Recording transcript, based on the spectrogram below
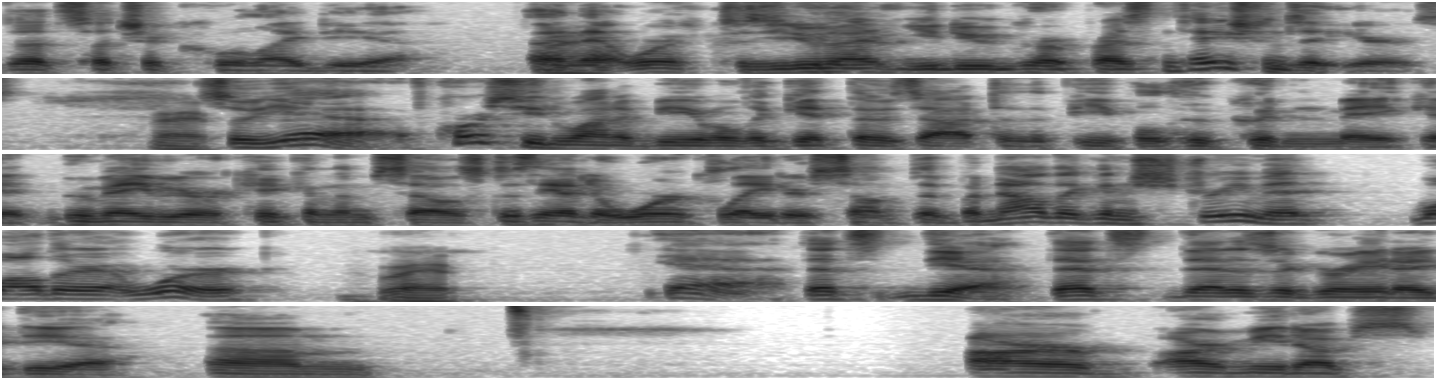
that's such a cool idea and that works because you do you do presentations at yours. Right. So yeah, of course you'd want to be able to get those out to the people who couldn't make it, who maybe are kicking themselves because they had to work late or something. But now they can stream it while they're at work. Right. Yeah, that's yeah, that's that is a great idea. Um, our our meetups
